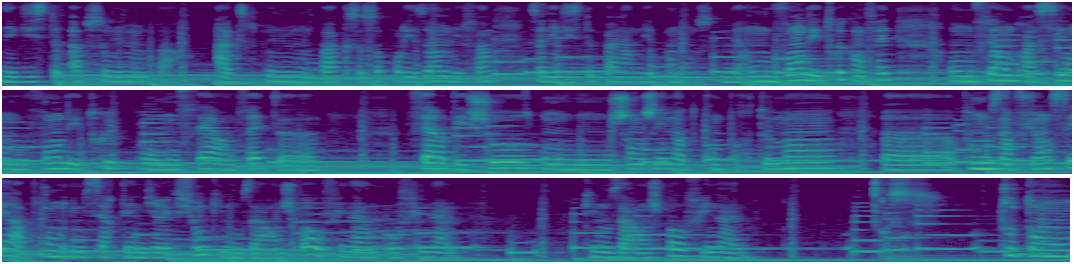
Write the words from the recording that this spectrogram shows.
n'existe absolument pas. Absolument pas, que ce soit pour les hommes, les femmes, ça n'existe pas l'indépendance. Mais on nous vend des trucs, en fait, on nous fait embrasser, on nous vend des trucs pour nous faire, en fait, euh, faire des choses, pour nous changer notre comportement, euh, pour nous influencer à prendre une certaine direction qui ne nous arrange pas au final, au final. Qui nous arrange pas au final. Tout en,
